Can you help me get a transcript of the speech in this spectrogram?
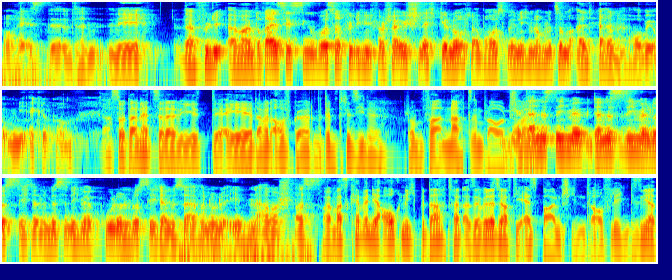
Oh, da ist der, dann, nee, da fühle ich, an meinem 30. Geburtstag fühle ich mich wahrscheinlich schlecht genug, da brauchst du mir nicht noch mit so einem Altherren-Hobby um die Ecke kommen. Ach so, dann hättest du dann die, die Ehe damit aufgehört mit dem Tresine rumfahren nachts im Ja, Braunschweig. dann ist nicht mehr, dann ist es nicht mehr lustig, dann bist du nicht mehr cool und lustig, dann bist du einfach nur irgendein armer Spaß. Vor allem, was Kevin ja auch nicht bedacht hat, also er will das ja auf die S-Bahn-Schienen drauflegen. Die sind ja,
